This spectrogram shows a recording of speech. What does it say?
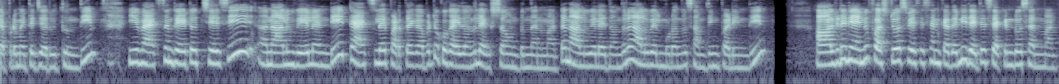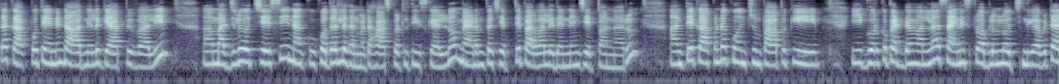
చెప్పడం అయితే జరుగుతుంది. ఈ వ్యాక్సిన్ రేట్ వచ్చేసి నాలుగు వేలండి. ట్యాక్స్లే పడతాయి కాబట్టి ఒక ఐదు వందలు ఎక్స్ట్రా ఉంటుందన్నమాట. నాలుగు వేల ఐదు వందలు నాలుగు వేల మూడు వందలు సంథింగ్ పడింది. ఆల్రెడీ నేను ఫస్ట్ డోస్ వేసేసాను కదండి ఇదైతే సెకండ్ డోస్ అనమాట కాకపోతే ఏంటంటే ఆరు నెలలు గ్యాప్ ఇవ్వాలి. మధ్యలో వచ్చేసి నాకు కుదరలేదనమాట హాస్పిటల్ తీసుకెళ్ళడం. మేడంతో చెప్తే పర్వాలేదండి అని చెప్పి అన్నారు అంతేకాకుండా కొంచెం పాపకి ఈ గురక పెట్టడం వల్ల సైనస్ ప్రాబ్లంలో వచ్చింది కాబట్టి ఆ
